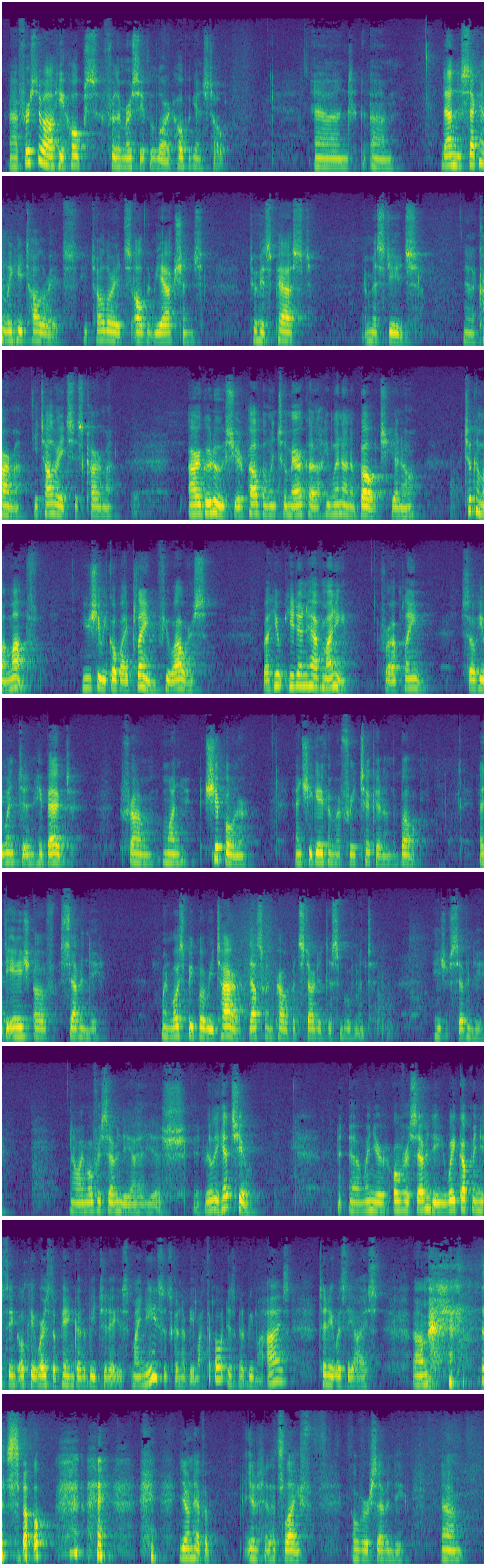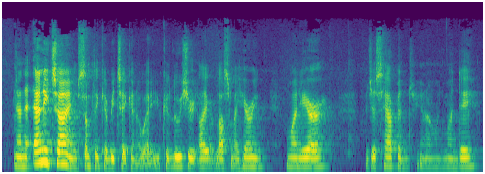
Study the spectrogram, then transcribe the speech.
Uh, first of all, he hopes for the mercy of the Lord, hope against hope. And um, then, secondly, he tolerates. He tolerates all the reactions to his past misdeeds, uh, karma. He tolerates his karma. Our guru, Srila Prabhupada, went to America. He went on a boat, you know. It took him a month. Usually we go by plane, a few hours. But he, he didn't have money for a plane. So he went and he begged from one ship owner, and she gave him a free ticket on the boat at the age of 70 when most people retire, that's when Prabhupada started this movement, age of 70. Now I'm over 70, I, it really hits you. Uh, when you're over 70, you wake up and you think, okay, where's the pain going to be today? Is my knees? Is it going to be my throat? Is it going to be my eyes? Today it was the eyes. Um, so you don't have a, that's life over 70. Um, And at any time, something can be taken away. You could lose your, I lost my hearing in one ear. It just happened, you know, in one day.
